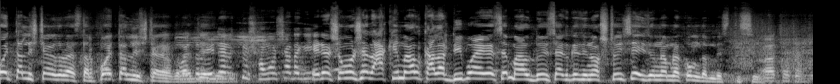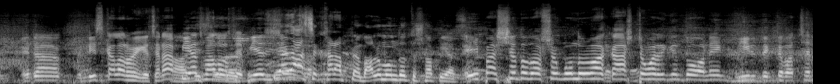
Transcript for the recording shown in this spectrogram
পঁয়তাল্লিশ টাকা করে বেচতাম পঁয়তাল্লিশ টাকা করে। এটার একটু সমস্যাটা কি? এটার সমস্যা রাখি মাল কালার ডিপ হয়ে গেছে মাল দুই চার কেজি নষ্ট হয়েছে এই জন্য আমরা কম দাম বেচতেছি। আচ্ছা আচ্ছা। এটা ডিসকালার হয়ে গেছে না? পেঁয়াজ ভালো আছে পেঁয়াজ আছে খারাপ না ভালো মন্দ তো সবই আছে। এই পাশে তো দর্শক বন্ধুরা কাস্টমারের কিন্তু অনেক ভিড় দেখতে পাচ্ছেন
